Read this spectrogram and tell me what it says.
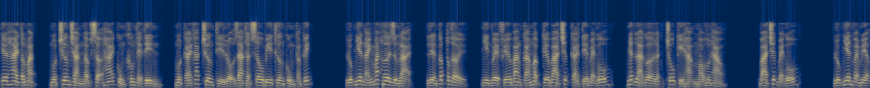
Kia hai tấm mặt, một chương tràn ngập sợ hãi cùng không thể tin một cái khác chương thì lộ ra thật sâu bi thương cùng cảm kích. Lục nhiên ánh mắt hơi dừng lại, liền cấp tốc rời, nhìn về phía bang cá mập kia ba chiếc cải tiến bẹ gỗ, nhất là gờ lật chỗ kỳ hạm máu hôn hảo. Ba chiếc bẹ gỗ. Lục nhiên vẹ miệng,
